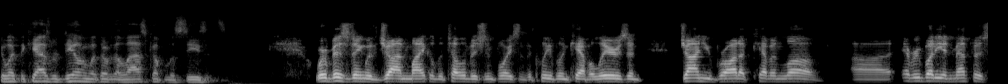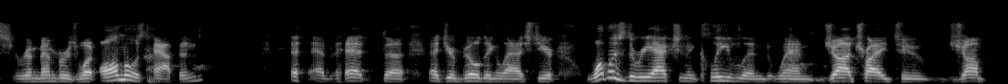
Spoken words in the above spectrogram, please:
to what the Cavs were dealing with over the last couple of seasons. We're visiting with John Michael, the television voice of the Cleveland Cavaliers. And John, you brought up Kevin Love. Uh, everybody in Memphis remembers what almost happened at at, uh, at your building last year. What was the reaction in Cleveland when Ja tried to jump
